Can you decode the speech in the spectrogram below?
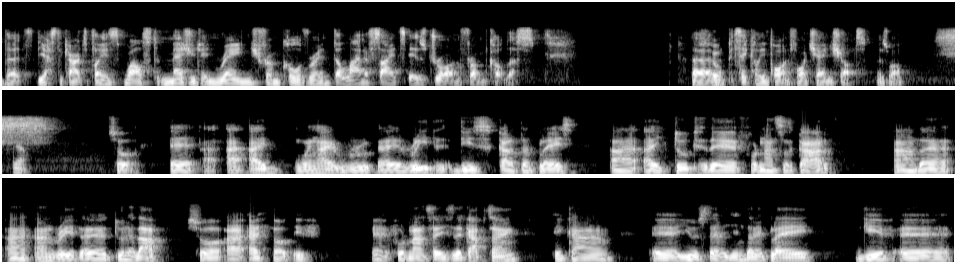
that, yes, the character plays whilst measured in range from Culverin, the line of sight is drawn from Cutlass. Um, so, particularly important for chain shot as well. Yeah. So uh, I, I, when I, re- I read these character plays, uh, I took the Furnaces card and uh, and read uh, Tooled Up. So I, I thought if uh, is the captain, he can use the legendary play, give a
